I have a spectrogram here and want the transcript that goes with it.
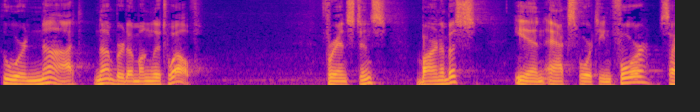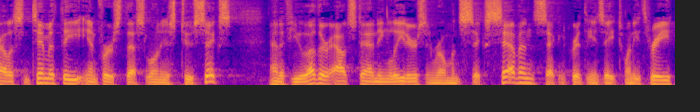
who were not numbered among the 12. For instance, Barnabas in Acts 14:4, Silas and Timothy in 1 Thessalonians 2:6, and a few other outstanding leaders in Romans 6:7, 2 Corinthians 8:23,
